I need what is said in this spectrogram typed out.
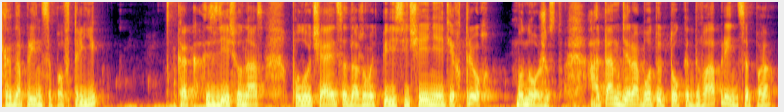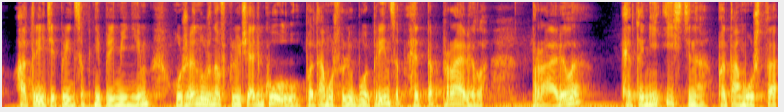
Когда принципов три, как здесь у нас, получается, должно быть пересечение этих трех множеств. А там, где работают только два принципа, а третий принцип неприменим, уже нужно включать голову, потому что любой принцип – это правило. Правило – это не истина, потому что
